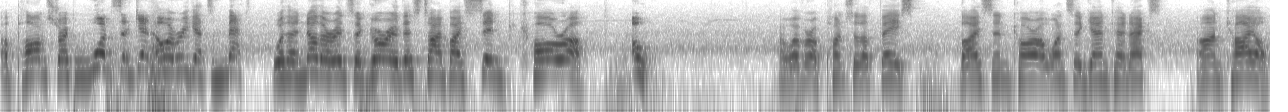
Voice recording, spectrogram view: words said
a palm strike once again. However, he gets met with another Enzuigiri, this time by Sin Cara. Oh! However, a punch to the face by Sin Cara once again connects on Kyle.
